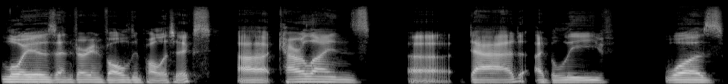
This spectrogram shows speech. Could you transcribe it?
lawyers and very involved in politics. Uh, Caroline's uh, dad, I believe, was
